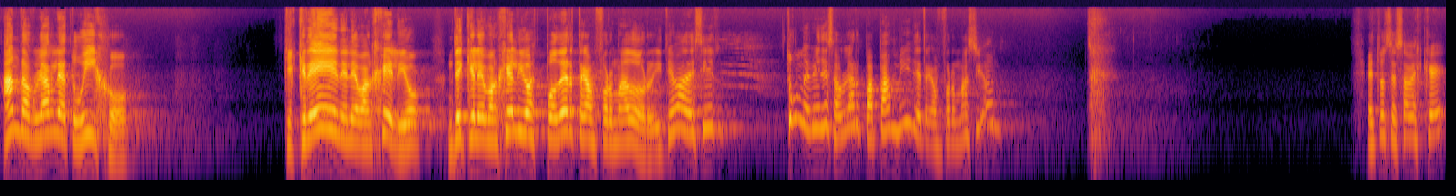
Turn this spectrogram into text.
Anda a hablarle a tu hijo que cree en el Evangelio, de que el Evangelio es poder transformador. Y te va a decir, tú me vienes a hablar, papá, a mí de transformación. Entonces, ¿sabes qué?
